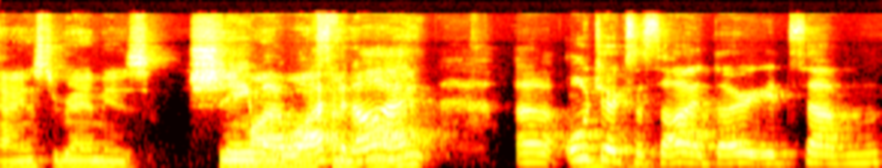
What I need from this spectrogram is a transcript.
Our Instagram is she, my, wife, and I. Uh, all jokes aside, though, it's um,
